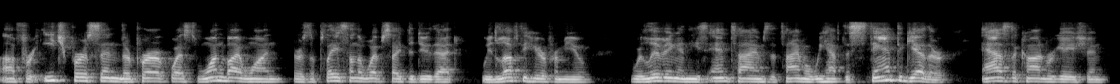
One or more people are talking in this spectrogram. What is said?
uh, for each person, their prayer requests one by one. There's a place on the website to do that. We'd love to hear from you. We're living in these end times, the time where we have to stand together as the congregation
